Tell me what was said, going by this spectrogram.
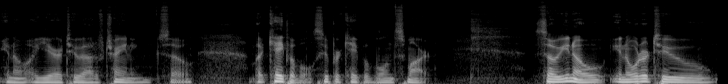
you know, a year or two out of training. So, but capable, super capable and smart. So, you know, in order to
